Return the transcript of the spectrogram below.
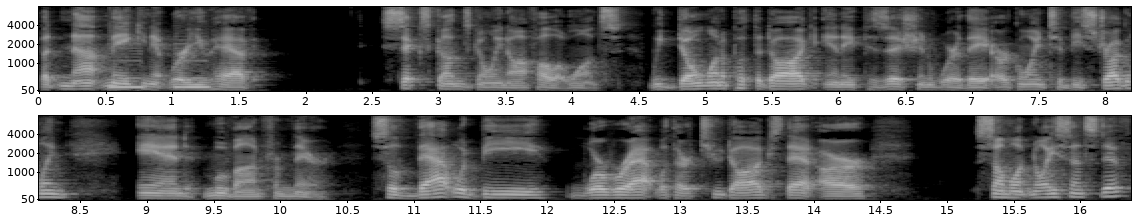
but not mm-hmm. making it where you mm-hmm. have six guns going off all at once. We don't want to put the dog in a position where they are going to be struggling and move on from there. So that would be where we're at with our two dogs that are somewhat noise sensitive,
